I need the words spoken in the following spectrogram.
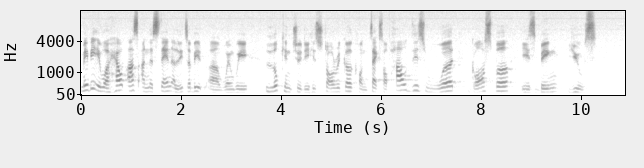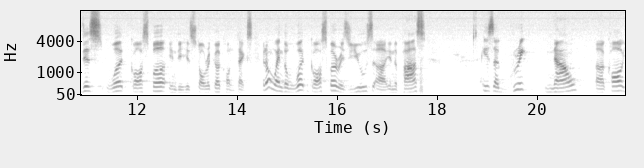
Maybe it will help us understand a little bit uh, when we look into the historical context of how this word gospel is being used this word gospel in the historical context. You know, when the word gospel is used uh, in the past, it's a Greek noun uh, called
